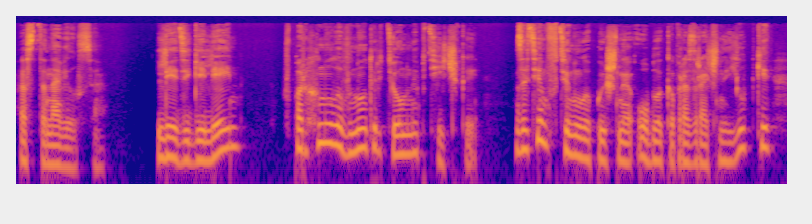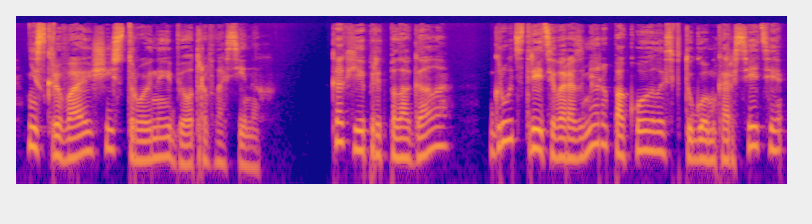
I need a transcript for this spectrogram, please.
остановился. Леди Гелейн впорхнула внутрь темной птичкой, затем втянула пышное облако прозрачной юбки, не скрывающей стройные бедра в лосинах. Как ей предполагала, Грудь третьего размера покоилась в тугом корсете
